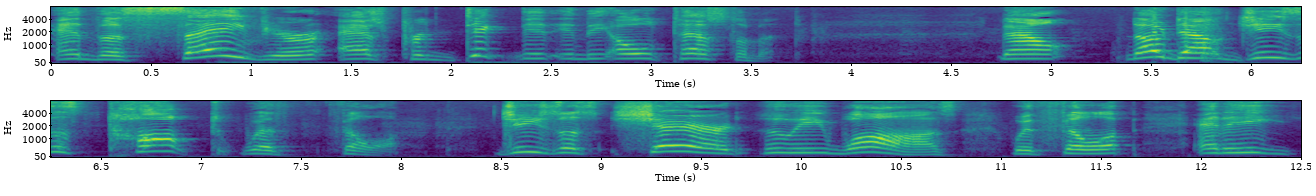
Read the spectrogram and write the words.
and the Savior as predicted in the Old Testament. Now, no doubt Jesus talked with Philip. Jesus shared who he was with Philip, and he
